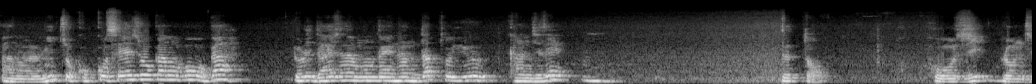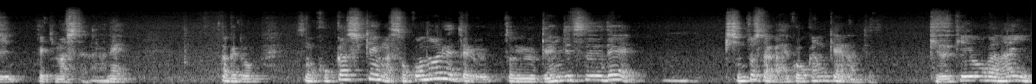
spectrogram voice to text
あの日朝国交正常化の方がより大事な問題なんだという感じで、ずっと報じ論じてきましたからね。だけどその国家主権が損なわれてるという現実で、きちんとした外交関係なんて築きようがない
